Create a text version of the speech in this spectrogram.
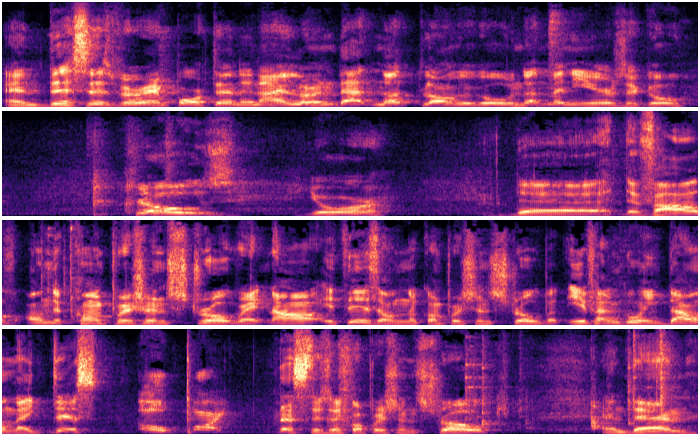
and this is very important and I learned that not long ago not many years ago. Close your the the valve on the compression stroke. Right now it is on the compression stroke but if I'm going down like this oh boy that's the compression stroke. And then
